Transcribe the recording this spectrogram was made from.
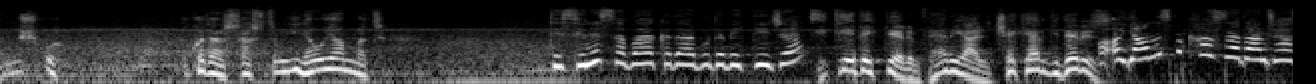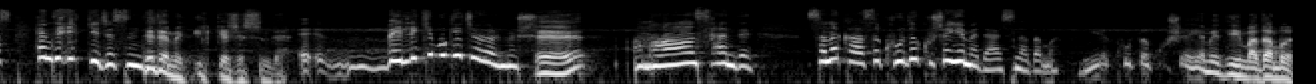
Ölmüş bu. Bu kadar sastım yine uyanmadı. Desene sabaha kadar burada bekleyeceğiz. Ne diye bekleyelim Feryal çeker gideriz. Aa, yalnız mı kalsın adamcağız? Hem de ilk gecesinde. Ne demek ilk gecesinde? E, belli ki bu gece ölmüş. Ee, Aman sen de. Sana kalsa kurda kuşa yeme dersin adamı. niye kurda kuşa yemediğim adamı?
